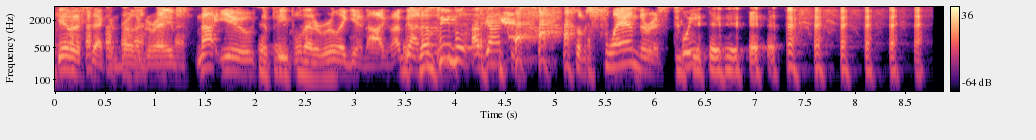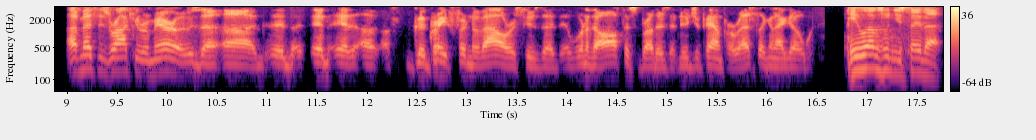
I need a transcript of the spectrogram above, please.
Give it a second, brother Graves. Not you, the people that are really getting ugly. I've got the some, people. I've got some, some slanderous tweets. I messaged Rocky Romero, who's a, uh, a, a, a, good, great friend of ours, who's a, one of the office brothers at New Japan Pro Wrestling, and I go, he loves when you say that.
